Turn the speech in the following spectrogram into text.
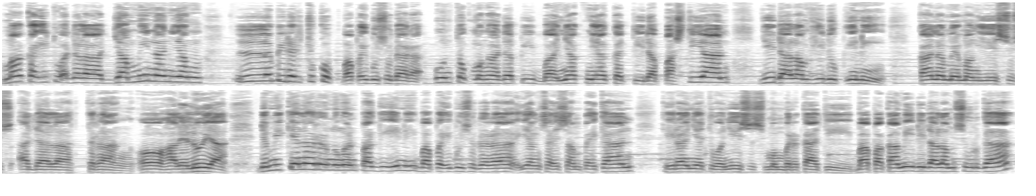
maka itu adalah jaminan yang lebih dari cukup Bapak Ibu Saudara untuk menghadapi banyaknya ketidakpastian di dalam hidup ini. Karena memang Yesus adalah terang. Oh, haleluya. Demikianlah renungan pagi ini Bapak Ibu Saudara yang saya sampaikan. Kiranya Tuhan Yesus memberkati. Bapak kami di dalam surga,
